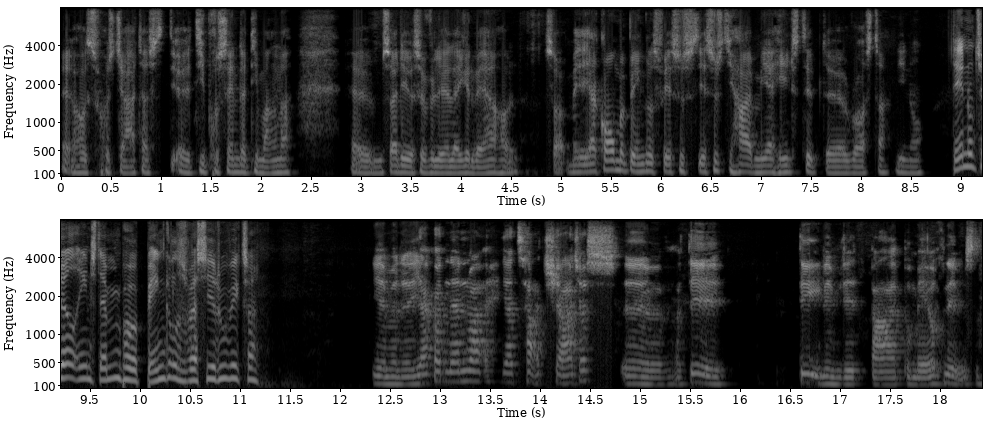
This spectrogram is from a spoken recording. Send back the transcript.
uh, hos, hos Chargers. De, de procenter, de mangler, uh, så er det jo selvfølgelig heller ikke et værre hold. Så, men jeg går med Bengals, for jeg synes, jeg synes de har et mere helstept uh, roster lige nu. Det er noteret en stemme på Bengals. Hvad siger du, Victor? Jamen, jeg går den anden vej. Jeg tager Chargers, øh, og det, det er egentlig lidt bare på mavefornemmelsen.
